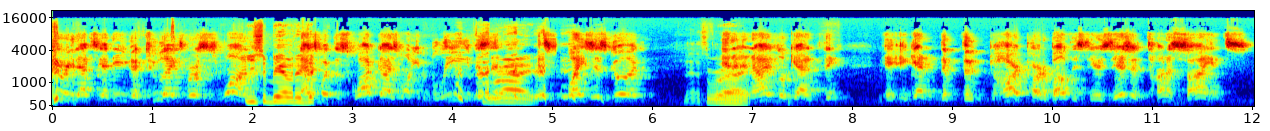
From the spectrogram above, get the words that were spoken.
theory, that's the idea. You got two legs versus one. You should be able to That's ju- what the squat guys want you to believe. Is that Right. It's twice as good. That's Right. And, and I look at it and think, again, the, the hard part about this is there's a ton of science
